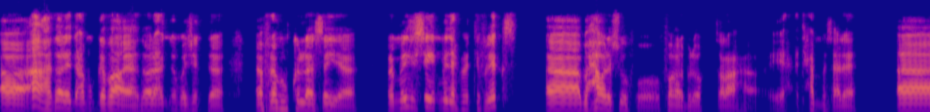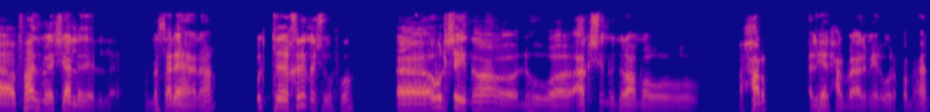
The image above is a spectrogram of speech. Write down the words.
آه, آه هذول يدعموا القضايا هذول عندهم أجندة أفلامهم كلها سيئة. لما يجي شيء ينمدح من نتفليكس آه بحاول أشوفه في أغلب الوقت صراحة أتحمس عليه. آه فهذا من الأشياء اللي أتحمس عليها أنا. قلت خلينا نشوفه. أول شيء نوع اللي هو اكشن ودراما وحرب اللي هي الحرب العالمية الأولى طبعا.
